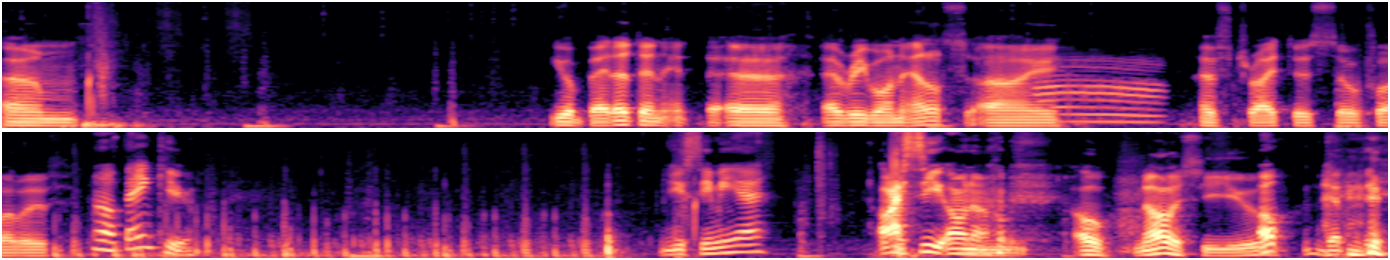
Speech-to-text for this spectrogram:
Um, you're better than uh, everyone else I have tried this so far with. Oh, thank you. Do you see me here? Oh, I see. Oh, no. Mm. Oh, now I see you. Oh, okay,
